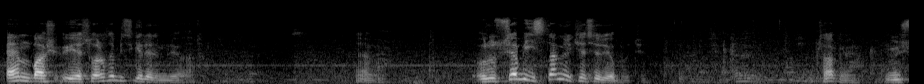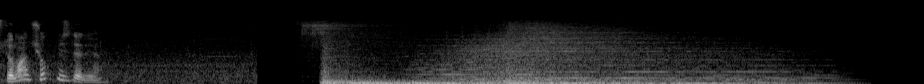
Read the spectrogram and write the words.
en baş üyesi olarak da biz girelim diyorlar. Yani. Rusya bir İslam ülkesi diyor Putin. Tabii. Müslüman çok bizde diyor.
